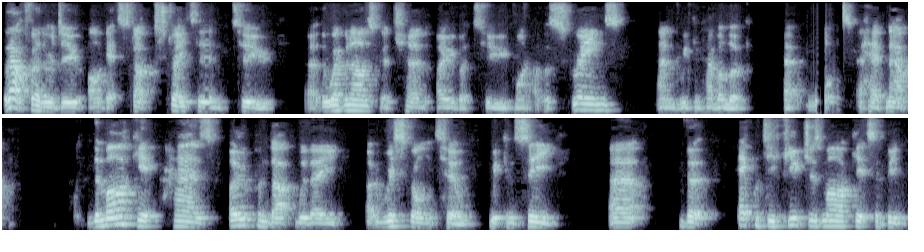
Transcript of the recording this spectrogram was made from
without further ado, I'll get stuck straight into uh, the webinar. I'm just going to turn over to my other screens and we can have a look at what's ahead. Now, the market has opened up with a, a risk on till. We can see uh, that equity futures markets have been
